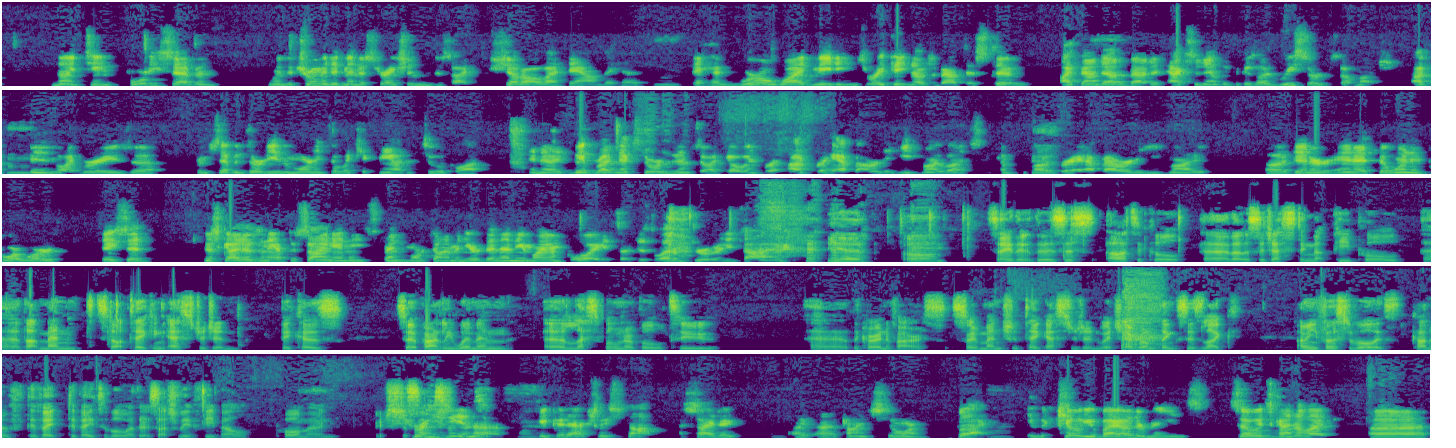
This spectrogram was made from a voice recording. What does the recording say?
1947 when the Truman administration decided shut all that down. They had Mm. they had worldwide meetings. Ray Peat knows about this too. I found Mm. out about it accidentally because I researched so much. I've Mm. been in libraries uh, from 7.30 in the morning till they kicked me out at 2 o'clock. And I lived right next door to them, so I'd go in for out for a half hour to eat my lunch, come Yeah. out for a half hour to eat my uh, dinner. And at the one in Fort Worth, they said, this guy doesn't have to sign in. He spends more time in here than any of my employees, so just let him through any time. Yeah. Oh, So there, there was this article uh, that was suggesting that people, uh, that men start taking estrogen because, so apparently women are less vulnerable to uh, the coronavirus. So men should take estrogen, which everyone thinks is like, I mean, first of all, it's kind of debate, debatable whether it's actually a female hormone. Strangely enough, Mm. it could actually stop a cytokine storm, but Mm. it would kill you by other means. So it's Mm. kind of like uh,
